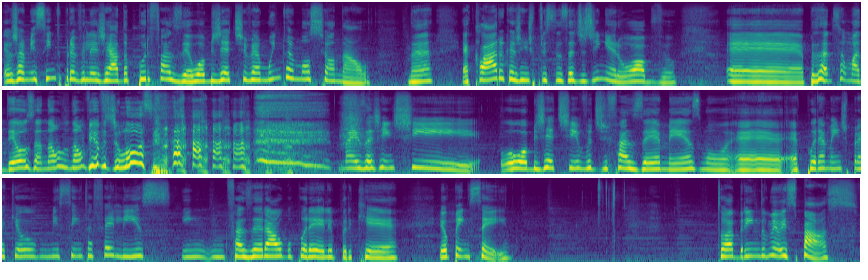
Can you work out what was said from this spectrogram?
eu já me sinto privilegiada por fazer. O objetivo é muito emocional, né? É claro que a gente precisa de dinheiro, óbvio, É, apesar de ser uma deusa, não, não vivo de luz. Mas a gente. O objetivo de fazer mesmo é, é puramente para que eu me sinta feliz em, em fazer algo por ele, porque eu pensei. Tô abrindo meu espaço.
